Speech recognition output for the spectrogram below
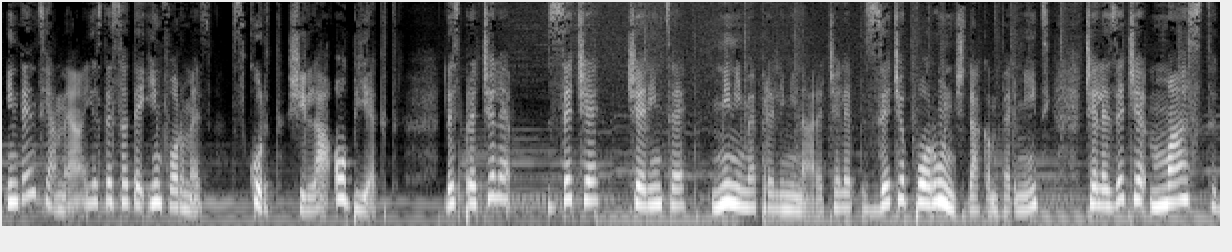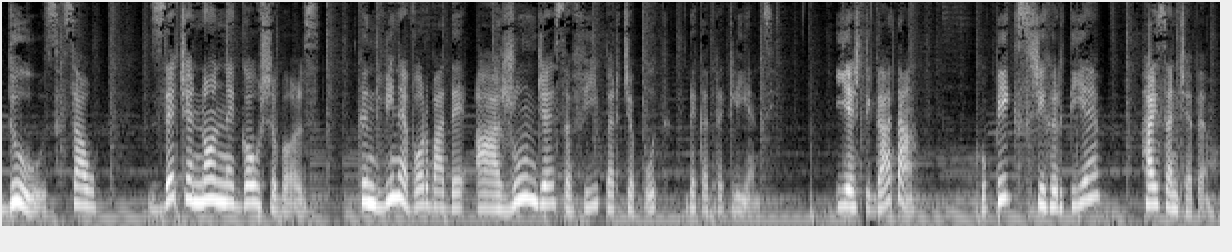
intenția mea este să te informez scurt și la obiect despre cele 10 cerințe minime preliminare, cele 10 porunci, dacă îmi permiți, cele 10 must-dos sau 10 non-negotiables când vine vorba de a ajunge să fii perceput de către clienți. Ești gata? Cu pix și hârtie? Hai să începem!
